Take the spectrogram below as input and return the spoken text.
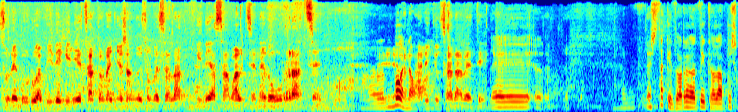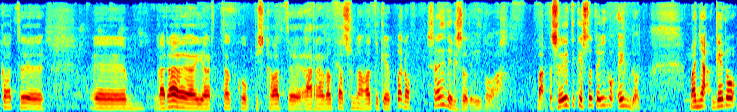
zure burua bidegile orain esan duzun bezala, bidea zabaltzen edo urratzen. Uh, bueno, aritu zara beti. E, ez dakit horregatik, ala pizka bat, e, e, gara hartako pizka bat arrarautasunagatik, bueno, zer ez dut egingo ba. Ba, zer ez dut egingo, egin dut. Baina gero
